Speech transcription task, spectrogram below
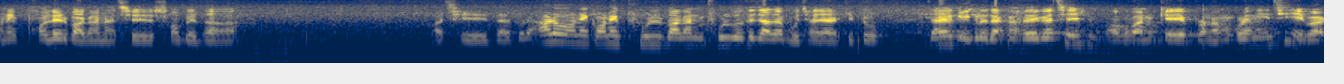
অনেক ফলের বাগান আছে, সবেদা আছে, তারপরে আরও অনেক অনেক ফুল বাগান, ফুল বলতে যা যা বোঝায় আর কি। তো যাই হোক, এগুলো দেখা হয়ে গেছে। ভগবানকে প্রণাম করে নিয়েছি, এবার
